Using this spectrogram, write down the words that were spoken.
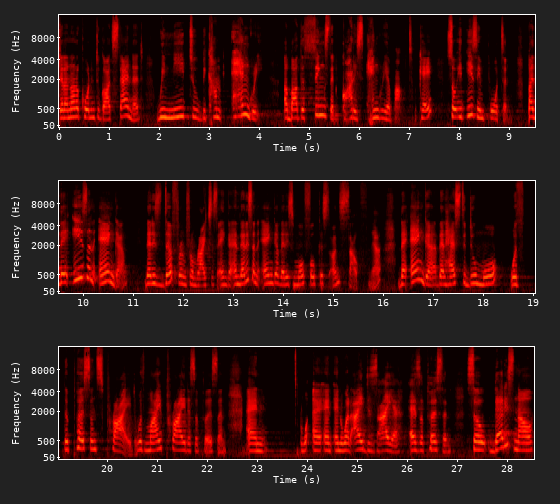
that are not according to God's standard, we need to become angry about the things that God is angry about. Okay? So it is important. But there is an anger that is different from righteous anger. And that is an anger that is more focused on self. Yeah. The anger that has to do more with the person's pride, with my pride as a person. And and, and what I desire as a person. So that is now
